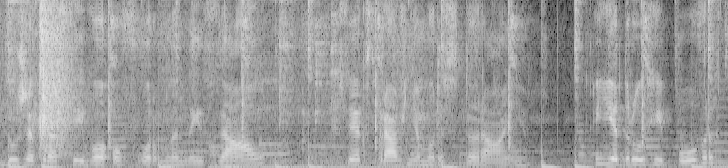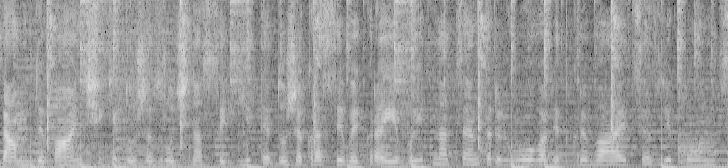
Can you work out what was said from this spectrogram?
Дуже красиво оформлений зал. Все як в справжньому ресторані. Є другий поверх, там диванчики, дуже зручно сидіти, дуже красивий краєвид на центр Львова відкривається з віконць.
